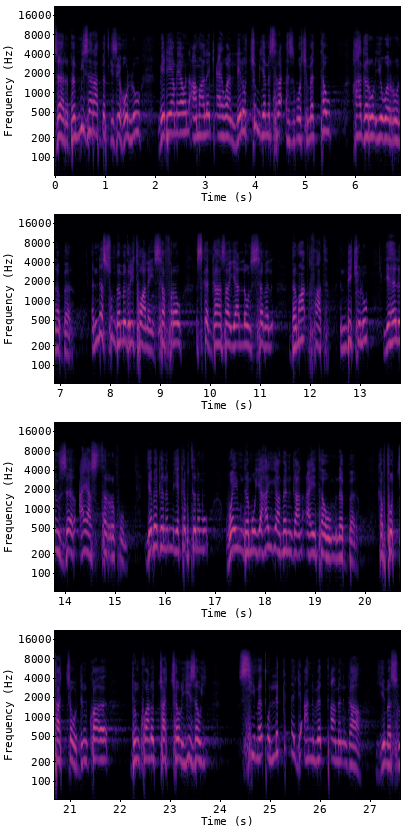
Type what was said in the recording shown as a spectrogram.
ዘር በሚዘራበት ጊዜ ሁሉ ሚዲያማውያን፣ አማሌቃውያን፣ ሌሎችም የምስራቅ ሕዝቦች መጥተው ሀገሩን ይወሩ ነበር። እነሱም በምድሪቷ ላይ ሰፍረው እስከ ጋዛ ያለውን ሰብል በማጥፋት እንዲችሉ የእህልን ዘር አያስተርፉም። የበግንም የከብትንም ወይም ደግሞ የአህያ መንጋን አይተውም ነበር። ከብቶቻቸው ድንኳኖቻቸውን ይዘው ሲመጡ ልክ የአንበጣ መንጋ ይመስሉ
